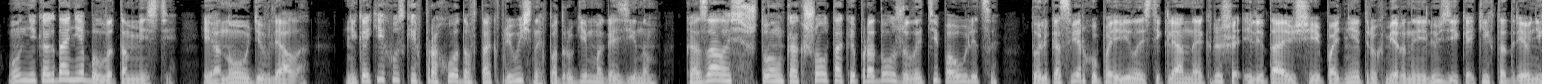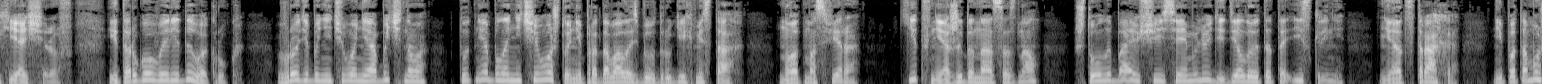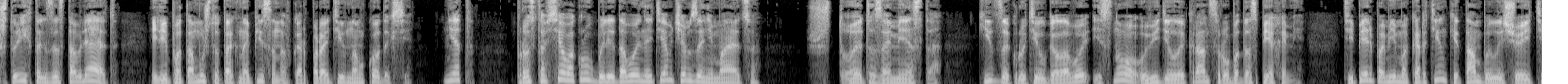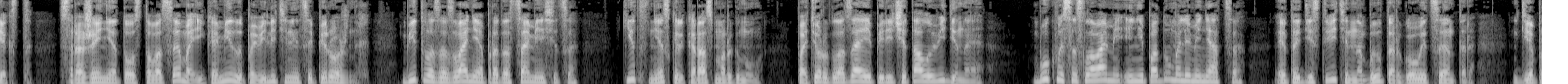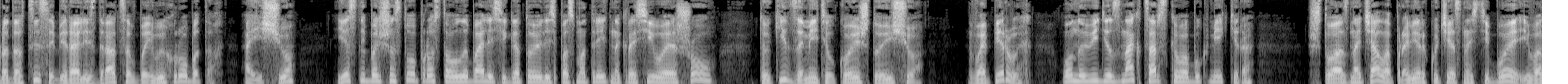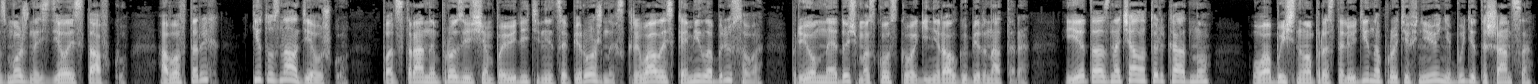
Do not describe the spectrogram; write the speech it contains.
Он никогда не был в этом месте, и оно удивляло. Никаких узких проходов, так привычных по другим магазинам. Казалось, что он как шел, так и продолжил идти по улице. Только сверху появилась стеклянная крыша и летающие под ней трехмерные иллюзии каких-то древних ящеров. И торговые ряды вокруг. Вроде бы ничего необычного. Тут не было ничего, что не продавалось бы в других местах. Но атмосфера Кит неожиданно осознал, что улыбающиеся ему люди делают это искренне, не от страха, не потому, что их так заставляют, или потому, что так написано в корпоративном кодексе. Нет, просто все вокруг были довольны тем, чем занимаются. Что это за место? Кит закрутил головой и снова увидел экран с рободоспехами. Теперь помимо картинки там был еще и текст. Сражение толстого Сэма и Камилы, повелительницы пирожных. Битва за звание продавца месяца. Кит несколько раз моргнул. потер глаза и перечитал увиденное. Буквы со словами и не подумали меняться. Это действительно был торговый центр, где продавцы собирались драться в боевых роботах. А еще, если большинство просто улыбались и готовились посмотреть на красивое шоу, то Кит заметил кое-что еще. Во-первых, он увидел знак царского букмекера, что означало проверку честности боя и возможность сделать ставку. А во-вторых, Кит узнал девушку. Под странным прозвищем повелительница пирожных скрывалась Камила Брюсова, приемная дочь московского генерал-губернатора. И это означало только одно – у обычного простолюдина против нее не будет и шанса.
